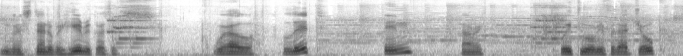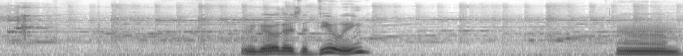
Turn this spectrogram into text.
I'm gonna stand over here because it's well lit in. Sorry, way too early for that joke. There we go. There's the Deerling. Um.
